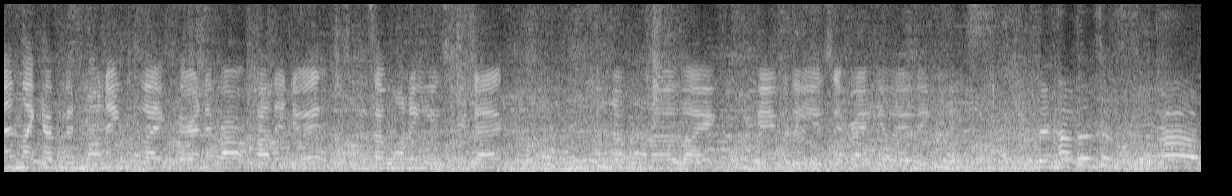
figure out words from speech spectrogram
And like I've been wanting to like learn about how to do it just because I want to use her deck and I want to like be able to use it regularly. They have those at um,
